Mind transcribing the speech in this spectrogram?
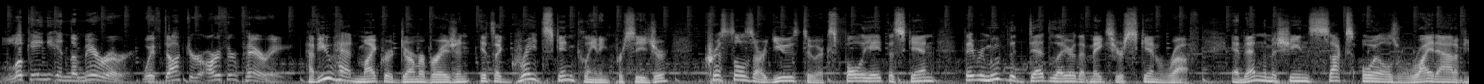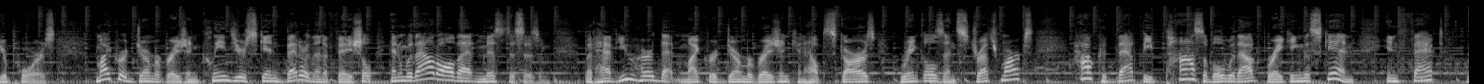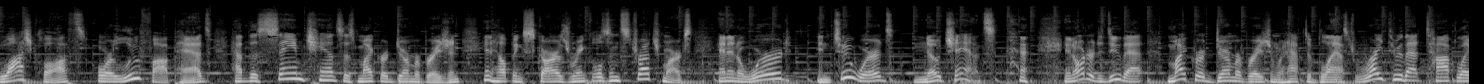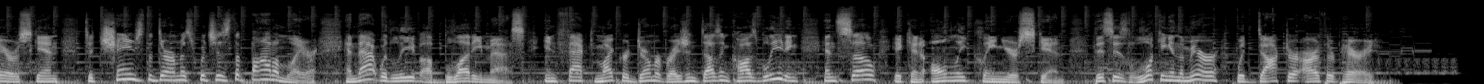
Looking in the Mirror with Dr. Arthur Perry. Have you had microdermabrasion? It's a great skin cleaning procedure. Crystals are used to exfoliate the skin. They remove the dead layer that makes your skin rough, and then the machine sucks oils right out of your pores. Microdermabrasion cleans your skin better than a facial and without all that mysticism. But have you heard that microdermabrasion can help scars, wrinkles, and stretch marks? How could that be possible without breaking the skin? In fact, washcloths or loofah pads have the same chance as microdermabrasion in helping scars, wrinkles, and stretch marks. And in a word, in two words, no chance. in order to do that, microdermabrasion would have to blast right through that top layer of skin to change the dermis, which is the bottom layer, and that would leave a bloody mess. In fact, microdermabrasion doesn't cause bleeding, and so it can only clean your skin. This is Looking in the Mirror with Dr. Arthur Perry.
